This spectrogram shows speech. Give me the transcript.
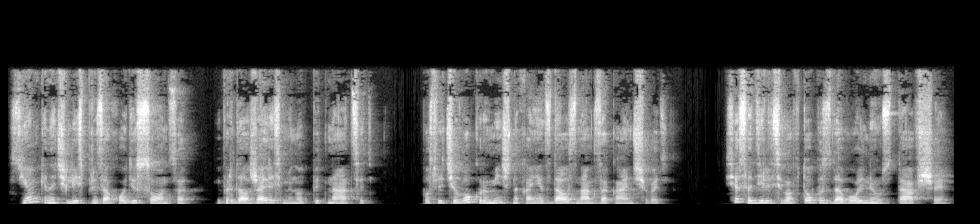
Съемки начались при заходе солнца, и продолжались минут 15, после чего Круминч наконец дал знак заканчивать. Все садились в автобус довольные и уставшие.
